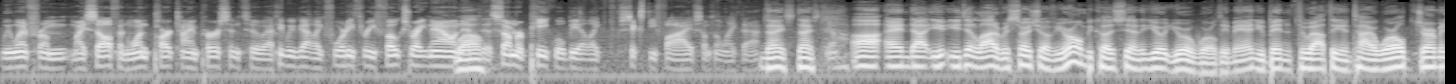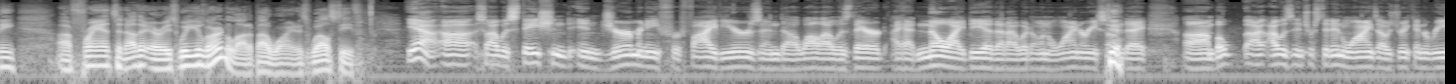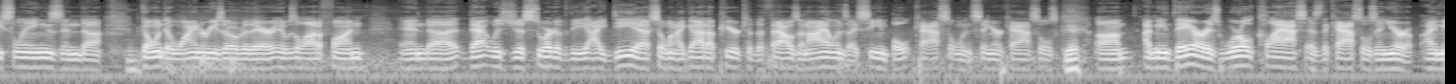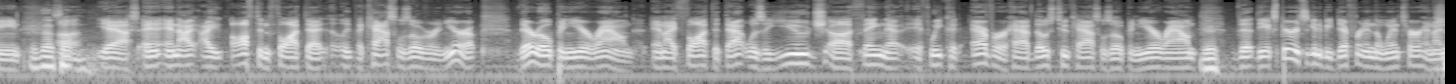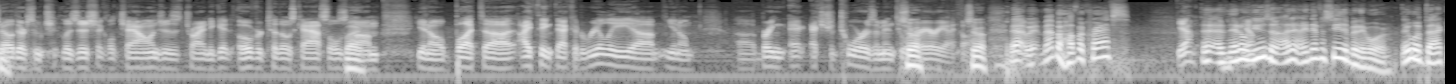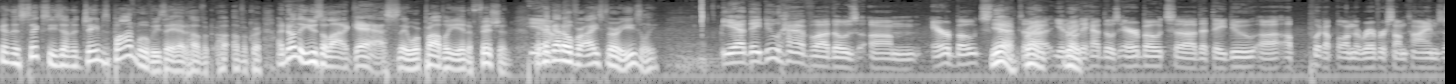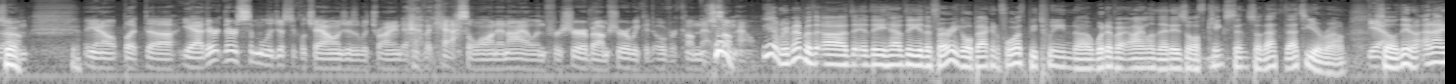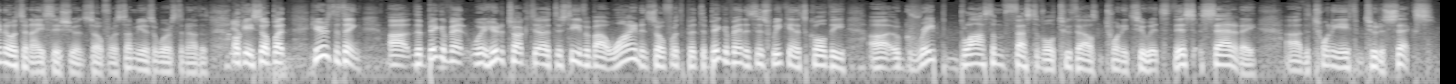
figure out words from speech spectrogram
we went from myself and one part-time person to I think we've got like 43 folks right now, and Wow. at the summer peak we'll be at like 65, something like that. Nice, nice. Yeah. Uh, and uh, you, you did a lot of research of your own because you know, you're, you're a worldly man. You've been throughout the entire world, Germany, uh, France, and other areas where you learn a lot about wine as well, Steve. Yeah, uh, so I was stationed in Germany for five years, and uh, while I was there, I had no idea that I would own a winery someday. Um, but I, I was interested in wines. I was drinking Rieslings and uh, going to wineries over there. It was a lot of fun. And uh, that was just sort of the idea. So when I got up here to the Thousand Islands, I seen Boldt Castle and Singer Castles. Yeah. Um, I mean, they are as world class as the castles in Europe. I mean, uh? Yes, and, and I, I often thought that like, the castles over in Europe, they're open year round, and I thought that that was a huge uh, thing that if we could ever have those two castles open year round, Yeah. the the experience is going to be different in the winter. And I Sure. know there's some ch- logistical challenges trying to get over to those castles, Right. um, you know, but uh, I think that could really, uh, you know. Uh, bring e- extra tourism into our area. I thought. Sure. Yeah, remember hovercrafts? Yeah. Uh, they don't use them. I, I never see them anymore. They went back in the '60s on the James Bond movies. They had hover, hovercraft. I know they use a lot of gas. They were probably inefficient, but Yeah. they got over ice very easily. Yeah, they do have uh, those um, airboats. Yeah, that, uh, right, You know, right. they have those airboats uh, that they do uh, up, put up on the river sometimes. Sure. Um, You know, but uh, yeah, there, there's some logistical challenges with trying to have a castle on an island for sure. But I'm sure we could overcome that Sure. somehow. Yeah, remember the, uh, they, they have the the ferry go back and forth between uh, whatever island that is off Kingston, so that that's year round. Yeah. So you know, and I know it's an ice issue and so forth. Some years are worse than others. Okay, so but here's the thing: uh, the big event. We're here to talk to, to Steve about wine and so forth. But the big event is this weekend. It's called the uh, Grape Blossom Festival 2022. It's this Saturday, uh, the 28th from 2 to 6.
